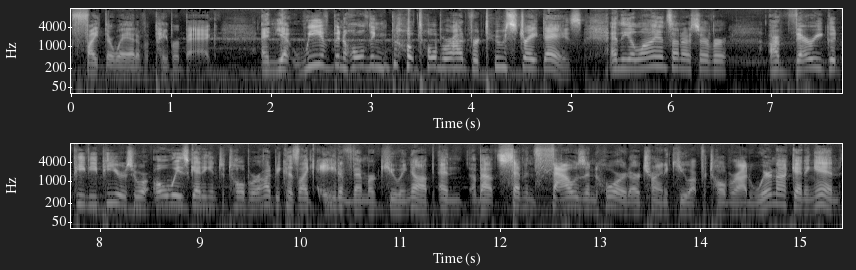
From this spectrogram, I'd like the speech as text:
fight their way out of a paper bag. And yet we have been holding Tol Barad for two straight days. And the alliance on our server are very good PvPers who are always getting into Tol Barad because like eight of them are queuing up and about 7,000 Horde are trying to queue up for Tol Barad. We're not getting in.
